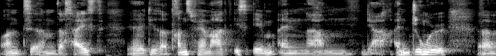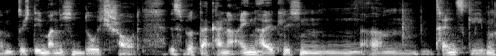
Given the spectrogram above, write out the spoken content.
Und ähm, das heißt, äh, dieser Transfermarkt ist eben ein, ähm, ja, ein Dschungel, äh, durch den man nicht hindurchschaut. Es wird da keine einheitlichen ähm, Trends geben,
